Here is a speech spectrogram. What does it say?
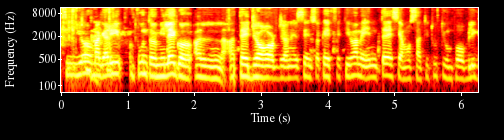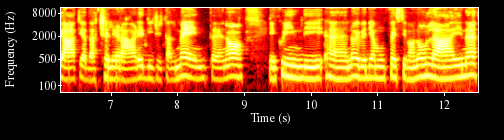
Sì, io magari appunto mi leggo al, a te Giorgia, nel senso che effettivamente siamo stati tutti un po' obbligati ad accelerare digitalmente, no? E quindi eh, noi vediamo un festival online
